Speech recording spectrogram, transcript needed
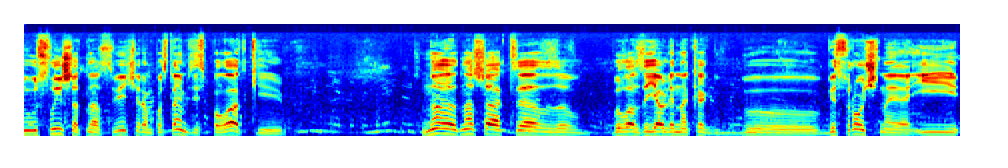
услышат нас вечером, поставим здесь палатки. На- наша акция за- была заявлена как э, бессрочная, и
